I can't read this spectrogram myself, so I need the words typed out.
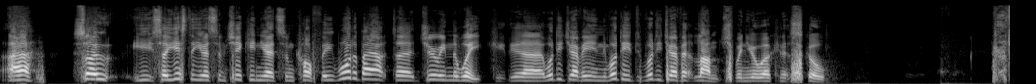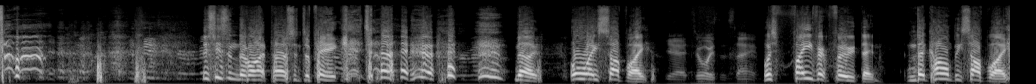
Uh, so, you, so yesterday you had some chicken, you had some coffee. What about uh, during the week? Uh, what did you have in? What did What did you have at lunch when you were working at school? this isn't the right person to pick. no, always Subway. Yeah, it's always the same. What's favourite food then? That can't be Subway.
